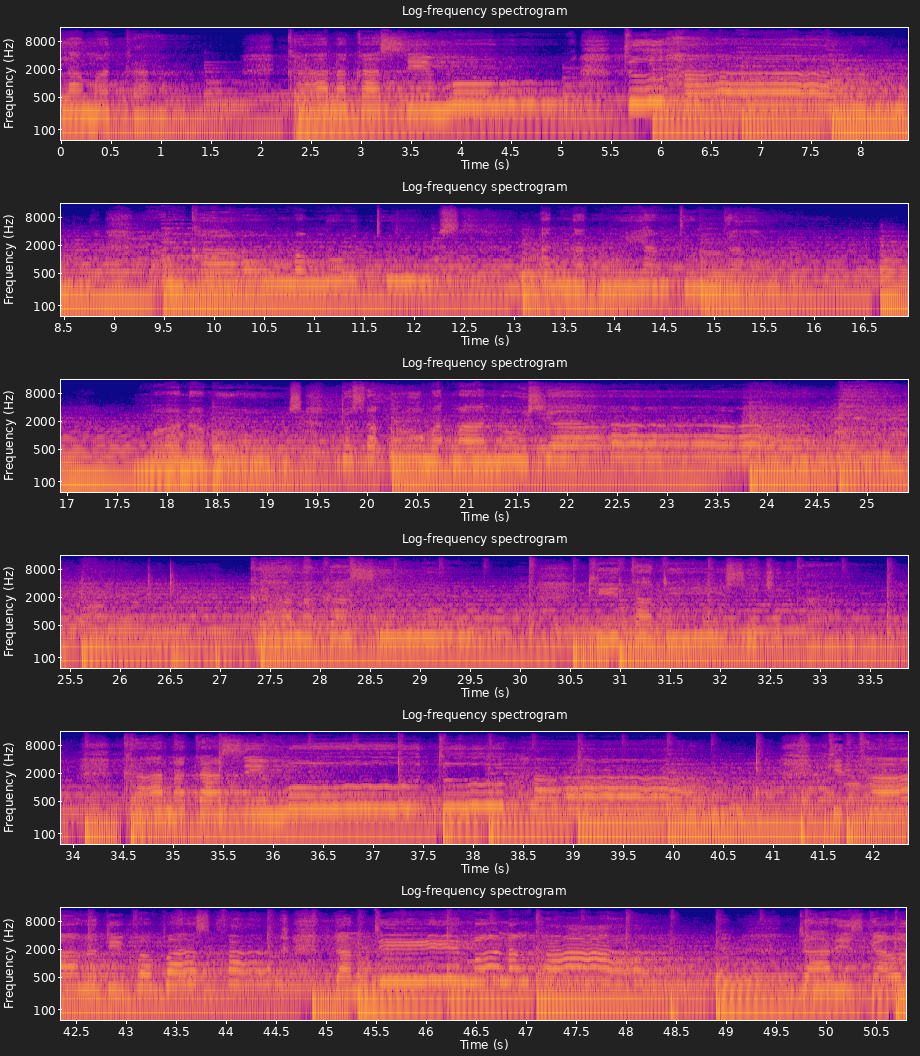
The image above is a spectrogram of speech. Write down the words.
selamatkan karena kasihmu Tuhan. Engkau mengutus anakmu yang tunggal Menebus dosa umat manusia. kasihmu Tuhan. Kita dibebaskan dan dimenangkan. Dari segala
